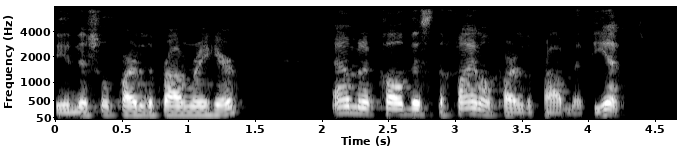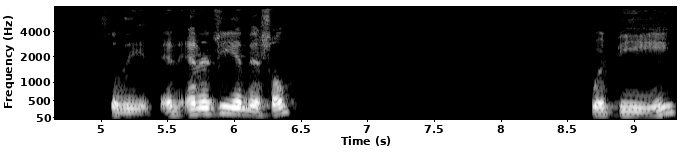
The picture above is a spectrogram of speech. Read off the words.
the initial part of the problem right here. And I'm going to call this the final part of the problem at the end. So the an energy initial would be,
